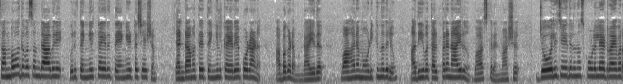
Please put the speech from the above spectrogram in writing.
സംഭവ ദിവസം രാവിലെ ഒരു തെങ്ങിൽ കയറി തേങ്ങയിട്ട ശേഷം രണ്ടാമത്തെ തെങ്ങിൽ കയറിയപ്പോഴാണ് അപകടമുണ്ടായത്. വാഹനം ഓടിക്കുന്നതിലും അതീവ തൽപരനായിരുന്നു ഭാസ്കരൻ മാഷ്. ജോലി ചെയ്തിരുന്ന സ്കൂളിലെ ഡ്രൈവർ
